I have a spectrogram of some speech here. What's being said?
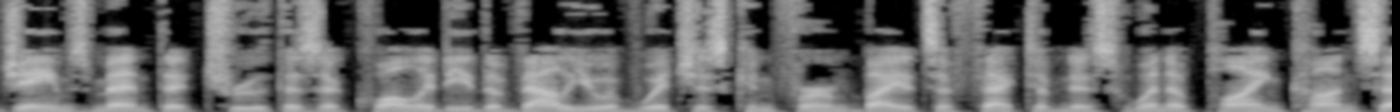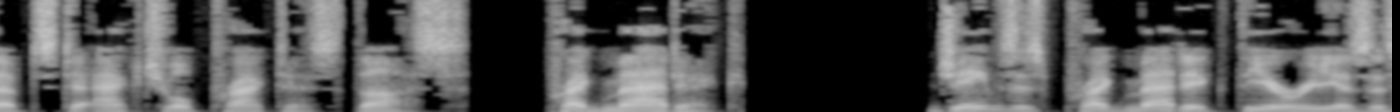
James meant that truth is a quality the value of which is confirmed by its effectiveness when applying concepts to actual practice thus, pragmatic. James's pragmatic theory is a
